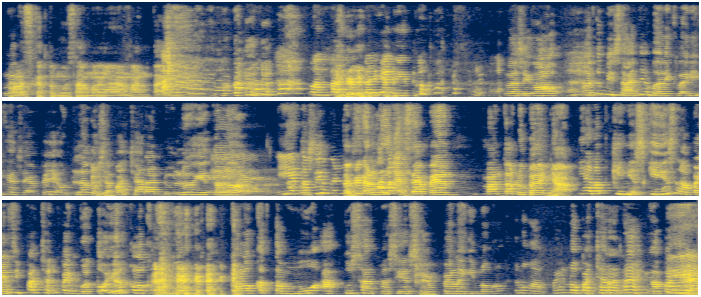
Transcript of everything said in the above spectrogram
malas ketemu sama mantan Mantan anda yang itu. Nggak sih kalau oh, itu bisa aja balik lagi ke SMP ya udahlah nggak usah pacaran dulu gitu loh. Iya, Apa tapi sih? bener. tapi kan lu Anak- SMP mantan lu banyak. Ya anak kinyis-kinyis ngapain sih pacaran? Pengen gue toyor kalau ketemu kalau ketemu aku saat masih SMP lagi nongkrong "Eh, lo ngapain? Lo pacaran? Eh ngapain? Iya,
